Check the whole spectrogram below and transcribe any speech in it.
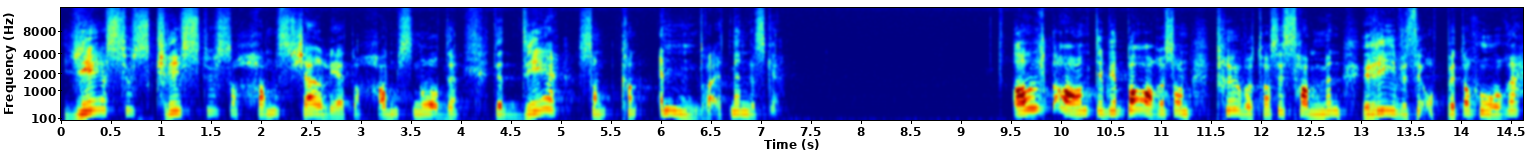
Jesus Kristus og hans kjærlighet og hans nåde. Det er det som kan endre et menneske. Alt annet det blir bare sånn prøve å ta seg sammen, rive seg opp etter håret.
